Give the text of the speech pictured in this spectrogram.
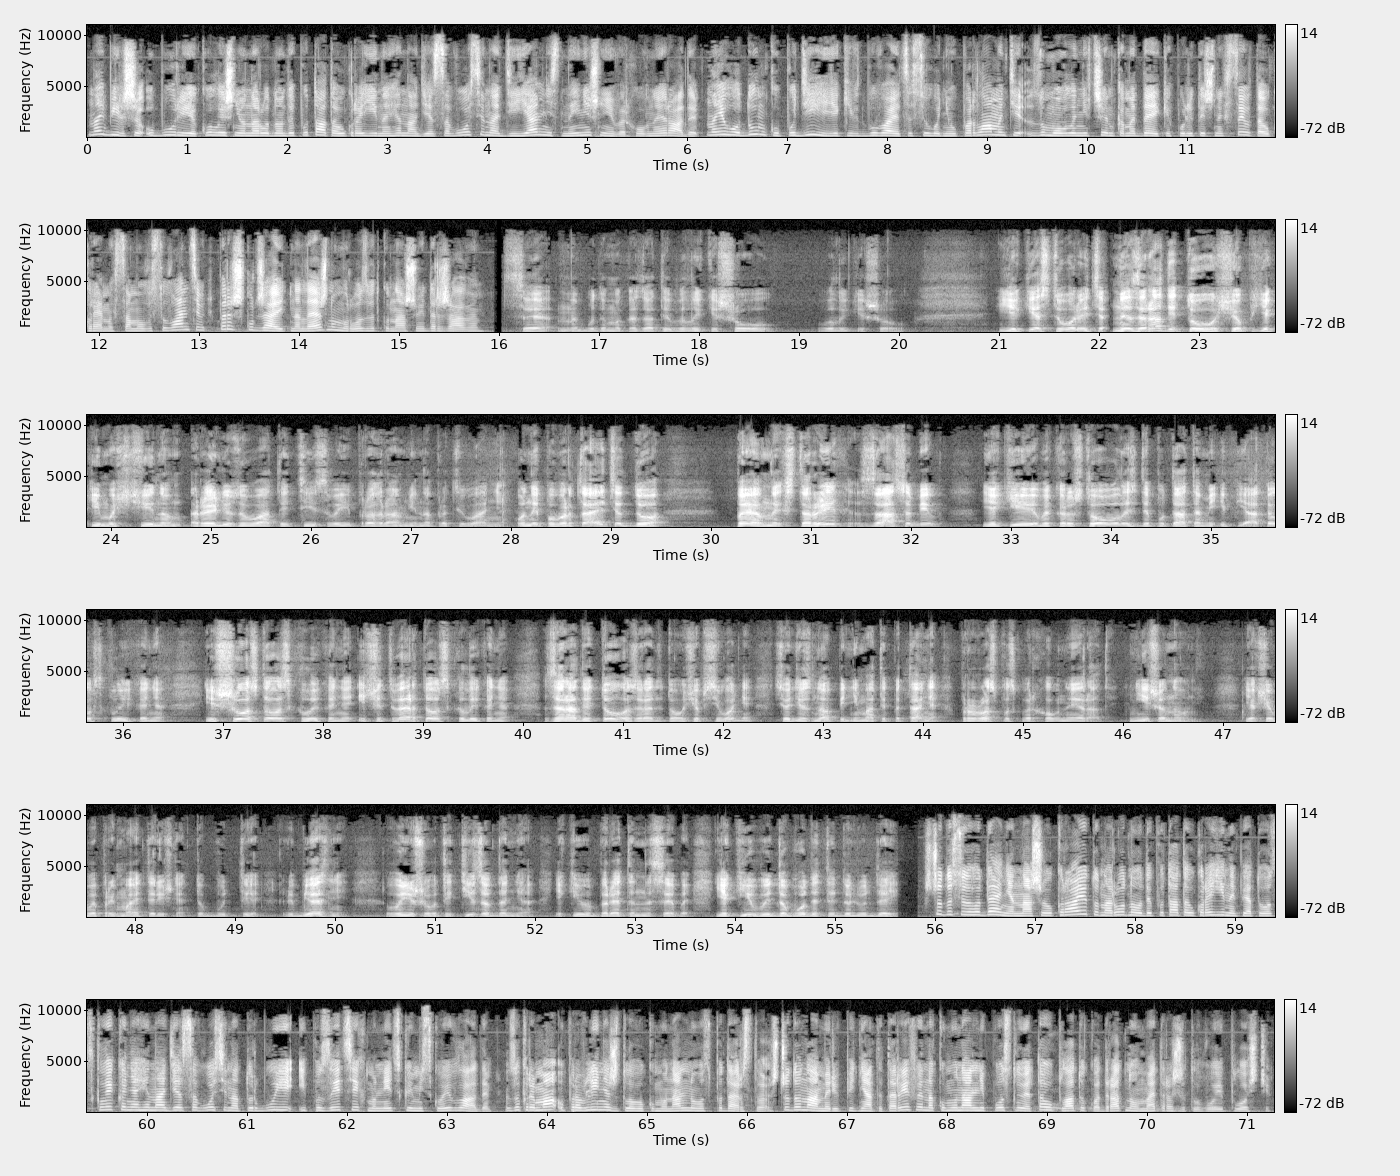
Найбільше обурює колишнього народного депутата України Геннадія Савосіна діяльність нинішньої Верховної Ради. На його думку, події, які відбуваються сьогодні у парламенті, зумовлені вчинками деяких політичних сил та окремих самовисуванців, перешкоджають належному розвитку нашої держави. Це, будемо казати, велике шоу, велике шоу, яке створюється не заради того, щоб якимось чином реалізувати ці свої програмні напрацювання, вони повертаються до певних старих засобів, які використовувались депутатами і п'ятого скликання, і шостого скликання, і четвертого скликання, заради того, заради того, щоб сьогодні, сьогодні знов піднімати питання про розпуск Верховної Ради. Ні, шановні, якщо ви приймаєте рішення, то будьте люб'язні вирішувати ті завдання, які ви берете на себе, які ви доводите до людей. Щодо сьогодення нашого краю, то народного депутата України п'ятого скликання Геннадія Савосіна турбує і позиції Хмельницької міської влади, зокрема управління житлово-комунального господарства щодо намірів підняти тарифи на комунальні послуги та оплату квадратного метра житлової площі.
